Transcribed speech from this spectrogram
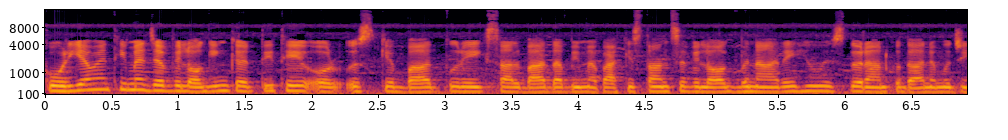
कोरिया में थी मैं जब व्लॉगिंग करती थी और उसके बाद पूरे एक साल बाद अभी मैं पाकिस्तान से व्लॉग बना रही हूँ। इस दौरान खुदा ने मुझे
